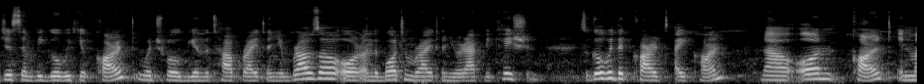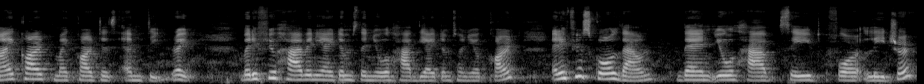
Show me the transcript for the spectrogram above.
just simply go with your cart which will be on the top right on your browser or on the bottom right on your application. So go with the cart icon. Now on cart in my cart my cart is empty right? But if you have any items then you will have the items on your cart. And if you scroll down then you will have saved for later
